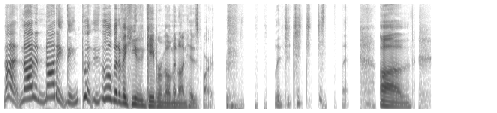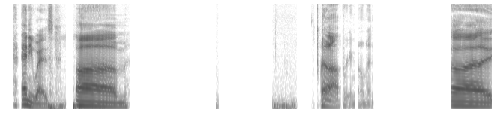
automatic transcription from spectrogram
not not a, not a, a little bit of a heated Gaber moment on his part. Just, just, just um anyways, um Ah, brief moment. Uh,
